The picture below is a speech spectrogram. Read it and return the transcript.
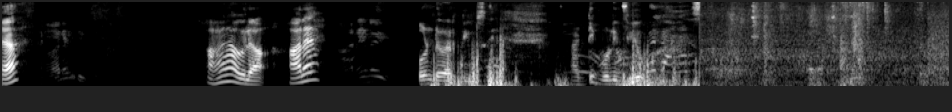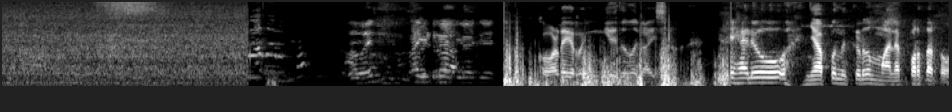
ഏ? ആനാവൂല. ആനെ? ഉണ്ട് ടീംസ് അടിപൊളി വ്യൂ കോട ഇറങ്ങി വരുന്ന കാഴ്ച. ഹലോ ഞാൻ ഇപ്പം നിൽക്കുന്നത് മലപ്പുറത്താട്ടോ.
